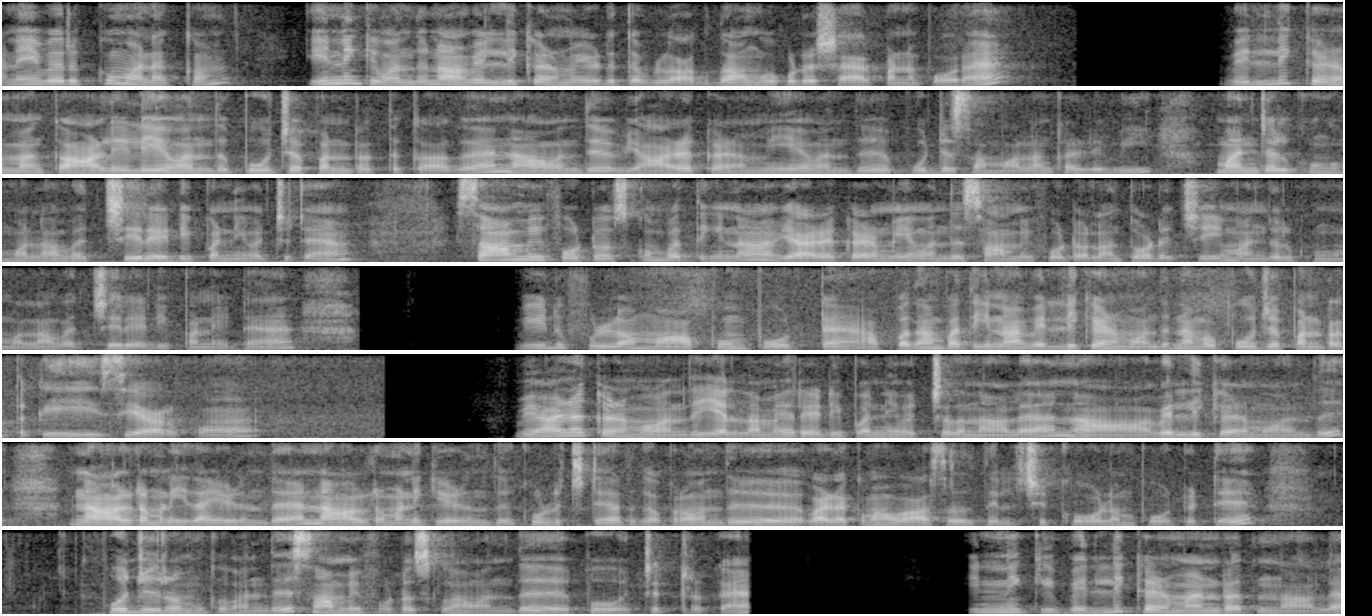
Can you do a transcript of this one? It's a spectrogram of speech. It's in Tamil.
அனைவருக்கும் வணக்கம். இன்றைக்கி வந்து நான் வெள்ளிக்கிழமை எடுத்த விலாக் தான் உங்கள் கூட ஷேர் பண்ண போகிறேன் வெள்ளிக்கிழமை காலையிலேயே வந்து பூஜை பண்ணுறதுக்காக நான் வந்து வியாழக்கிழமையே வந்து பூஜை சாமான்லாம் கழுவி மஞ்சள் குங்குமம்லாம் வச்சு ரெடி பண்ணி வச்சுட்டேன். சாமி ஃபோட்டோஸ்க்கும் பார்த்திங்கன்னா வியாழக்கிழமையே வந்து சாமி ஃபோட்டோலாம் தொடச்சி மஞ்சள் குங்குமம்லாம் வச்சு ரெடி பண்ணிட்டேன். வீடு ஃபுல்லாக மாப்பும் போட்டேன். அப்போ தான் பார்த்திங்கன்னா வெள்ளிக்கிழமை வந்து நம்ம பூஜை பண்ணுறதுக்கு ஈஸியாக இருக்கும். வியாழக்கிழமை வந்து எல்லாமே ரெடி பண்ணி வச்சதுனால நான் வெள்ளிக்கிழமை வந்து நாலரை மணி தான் எழுந்தேன். நாலரை மணிக்கு எழுந்து குளிச்சுட்டு அதுக்கப்புறம் வந்து வழக்கமாக வாசல் தெளித்து கோலம் போட்டுட்டு பூஜை ரூமுக்கு வந்து சாமி ஃபோட்டோஸ்க்கெலாம் வந்து பூ வச்சிட்ருக்கேன். இன்றைக்கி வெள்ளிக்கிழமைன்றதுனால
